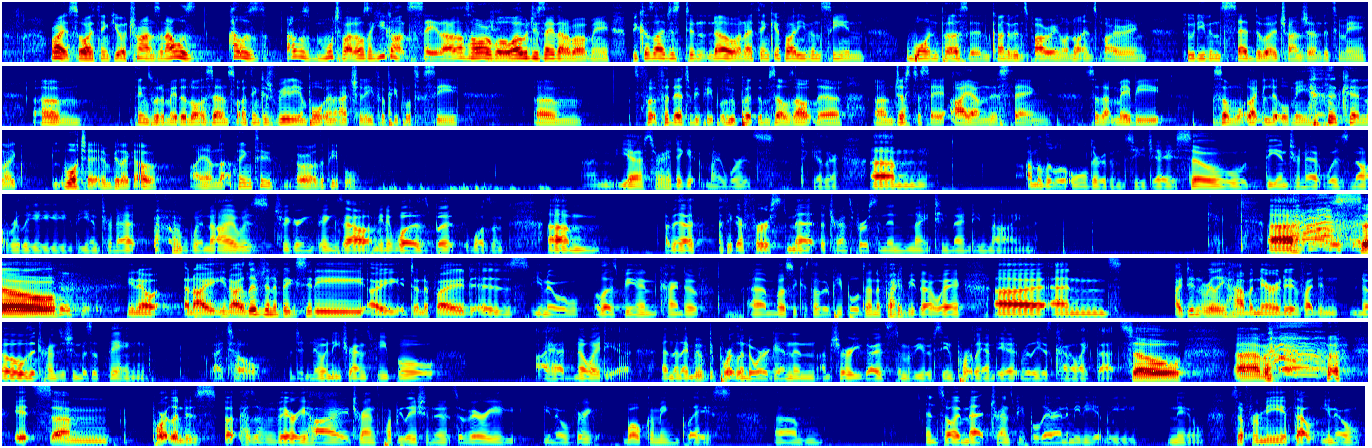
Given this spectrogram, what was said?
right, so I think you're trans, and I was. I was I was mortified. I was like, you can't say that. That's horrible. Why would you say that about me? Because I just didn't know. And I think if I'd even seen one person, kind of inspiring or not inspiring, who'd even said the word transgender to me, um, things would have made a lot of sense. So I think it's really important actually for people to see, um, for, for there to be people who put themselves out there um, just to say, I am this thing, so that maybe someone like little me can like watch it and be like, oh, I am that thing too. There are other people. Um, yeah, sorry I had to get my words together. Um, I'm a little older than CJ, so the internet was not really the internet when I was figuring things out. I mean, it was, but it wasn't. Um, I mean, I, th- I think I first met a trans person in 1999. Okay. Uh, so, you know, and I, you know, I lived in a big city. I identified as, you know, a lesbian, kind of, um, mostly because other people identified me that way. Uh, and I didn't really have a narrative. I didn't know that transition was a thing at all. I didn't know any trans people. I had no idea. And then I moved to Portland, Oregon, and I'm sure you guys, some of you have seen Portlandia. It really is kind of like that. So, um, it's um, Portland is uh, has a very high trans population, and it's a very you know very welcoming place. Um, and so I met trans people there and immediately knew. So for me, if that you know,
